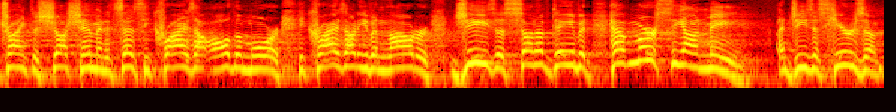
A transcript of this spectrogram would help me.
trying to shush him. And it says he cries out all the more. He cries out even louder Jesus, son of David, have mercy on me. And Jesus hears him.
